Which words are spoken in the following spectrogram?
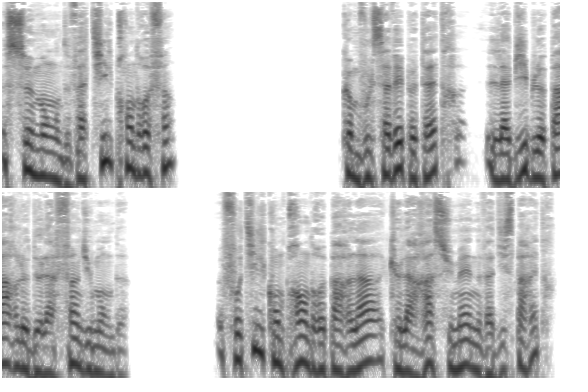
Ce monde va-t-il prendre fin? Comme vous le savez peut-être, la Bible parle de la fin du monde. Faut-il comprendre par là que la race humaine va disparaître?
